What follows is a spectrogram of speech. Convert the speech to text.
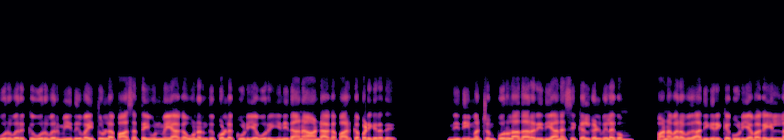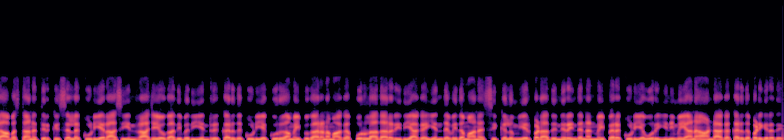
ஒருவருக்கு ஒருவர் மீது வைத்துள்ள பாசத்தை உண்மையாக உணர்ந்து கொள்ளக்கூடிய ஒரு இனிதான ஆண்டாக பார்க்கப்படுகிறது. நிதி மற்றும் பொருளாதார ரீதியான சிக்கல்கள் விலகும். பணவரவு அதிகரிக்கக்கூடிய வகையில் லாபஸ்தானத்திற்கு செல்லக்கூடிய ராசியின் ராஜயோகாதிபதி என்று கருதக்கூடிய குறு அமைப்பு காரணமாக பொருளாதார ரீதியாக எந்த விதமான சிக்கலும் ஏற்படாது நிறைந்த நன்மை பெறக்கூடிய ஒரு இனிமையான ஆண்டாக கருதப்படுகிறது.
